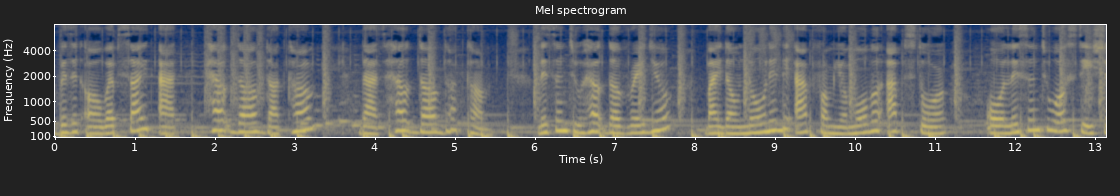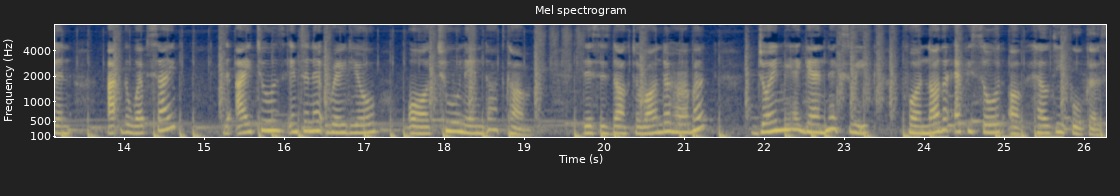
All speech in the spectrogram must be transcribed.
Visit our website at healthdove.com. That's healthdove.com. Listen to Health Dove Radio by downloading the app from your mobile app store or listen to our station at the website, the iTunes Internet Radio, or tunein.com. This is Dr. Rhonda Herbert. Join me again next week for another episode of Healthy Focus.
